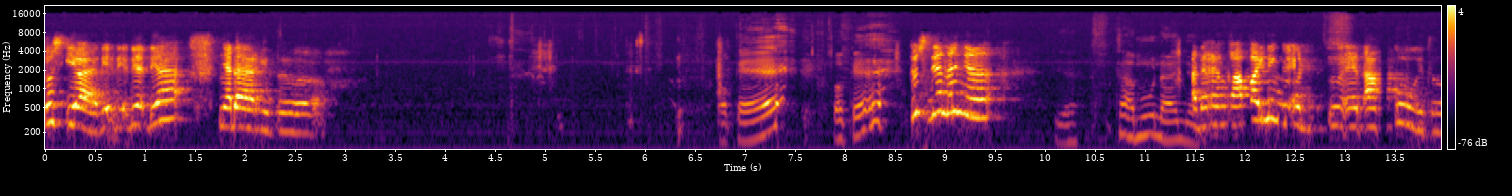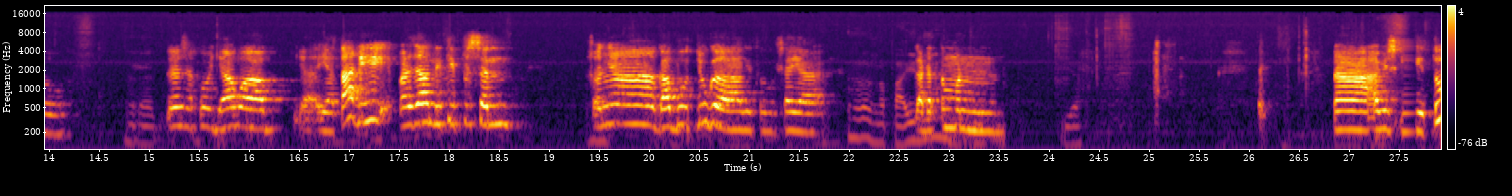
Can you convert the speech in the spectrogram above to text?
Terus iya dia dia dia, dia nyadar gitu. Oke oke. Terus dia nanya ya kamu nanya ada rangka apa ini nge-add nge-add aku gitu terus aku jawab ya ya tadi padahal di pesen soalnya gabut juga gitu saya Eh, ngapain gak ada ya? temen Iya. nah abis gitu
